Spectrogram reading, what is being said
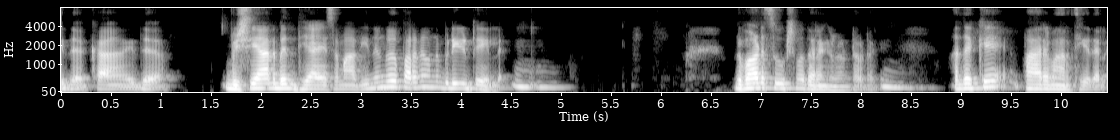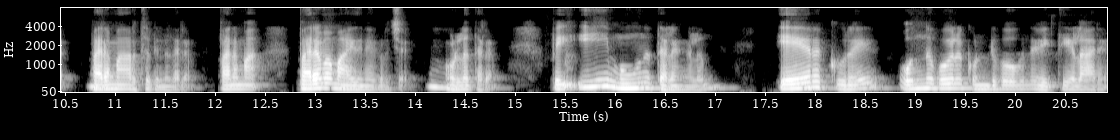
ഇത് ഇത് വിഷയാനുബന്ധിയായ സമാധി നിങ്ങൾ പറഞ്ഞൊന്നും പിടികിട്ടുകയില്ല. ഒരുപാട് സൂക്ഷ്മതലങ്ങളുണ്ട് അവിടെ അതൊക്കെ പാരമാർത്ഥിക തലം. പരമാർത്ഥത്തിന്റെ തലം പരമ പരമമായതിനെക്കുറിച്ച് ഉള്ള തലം. അപ്പം ഈ മൂന്ന് തലങ്ങളും ഏറെക്കുറെ ഒന്നുപോലെ കൊണ്ടുപോകുന്ന വ്യക്തികൾ ആര്.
